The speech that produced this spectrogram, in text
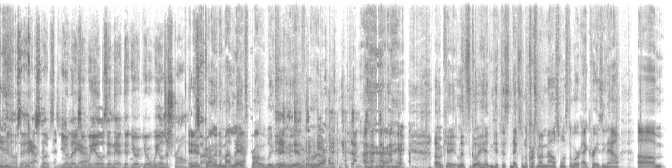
You know what I'm saying? Yeah. Just look, your legs Yeah. are wheels, and they're, they're- your your wheels are strong. And it's Sorry. stronger than my legs, probably too. Yeah, for real. All right. Okay, let's go ahead and hit this next one. Of course, my mouse wants to work at crazy now. Um,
